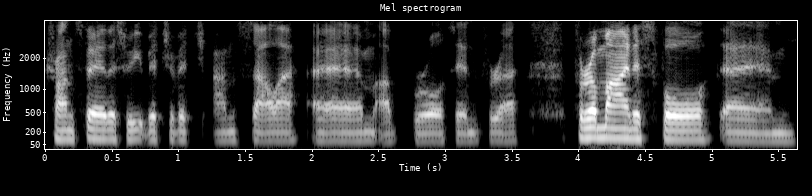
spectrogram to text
transfer this week. Mitrovic and Salah, um, I brought in for a for a minus four. Um,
